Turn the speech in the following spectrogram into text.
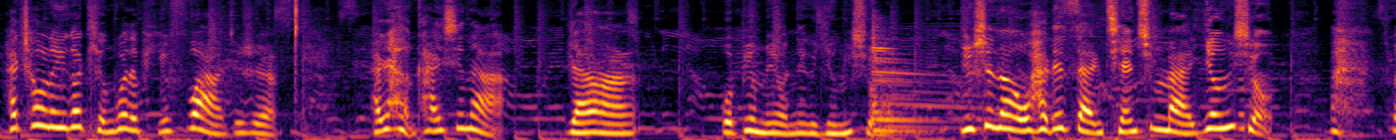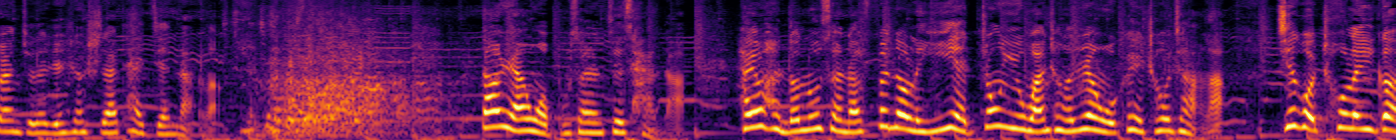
还抽了一个挺贵的皮肤啊，就是还是很开心的。然而我并没有那个英雄，于是呢，我还得攒钱去买英雄，哎，突然觉得人生实在太艰难了。当然我不算是最惨的，还有很多 loser 呢，奋斗了一夜，终于完成了任务，可以抽奖了。结果抽了一个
